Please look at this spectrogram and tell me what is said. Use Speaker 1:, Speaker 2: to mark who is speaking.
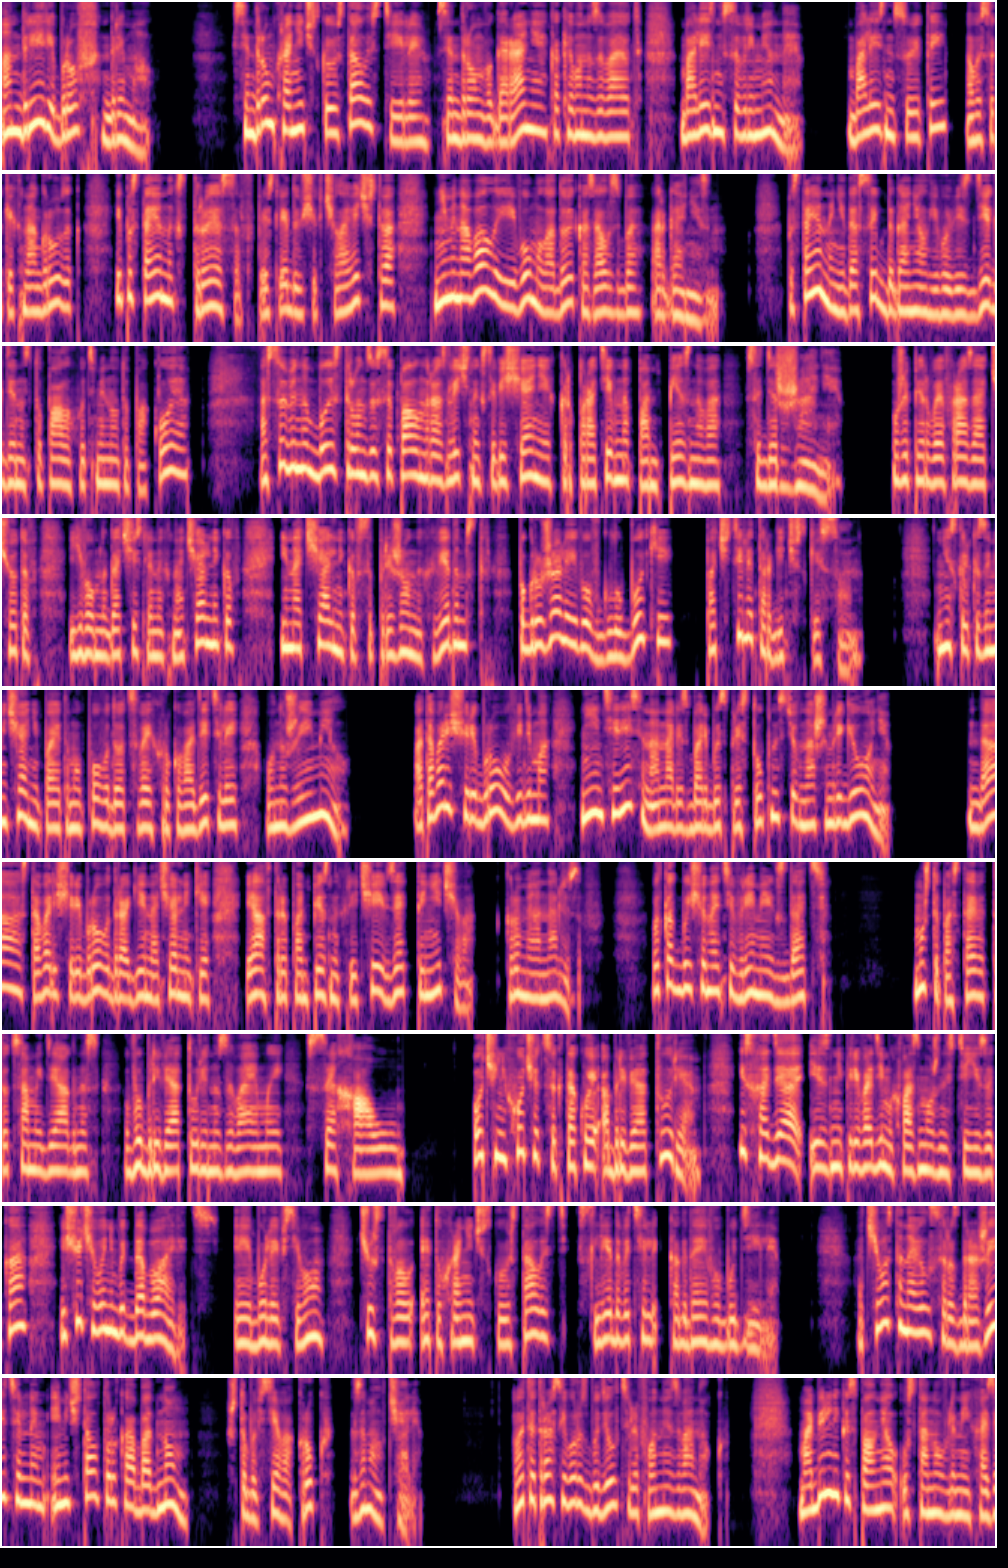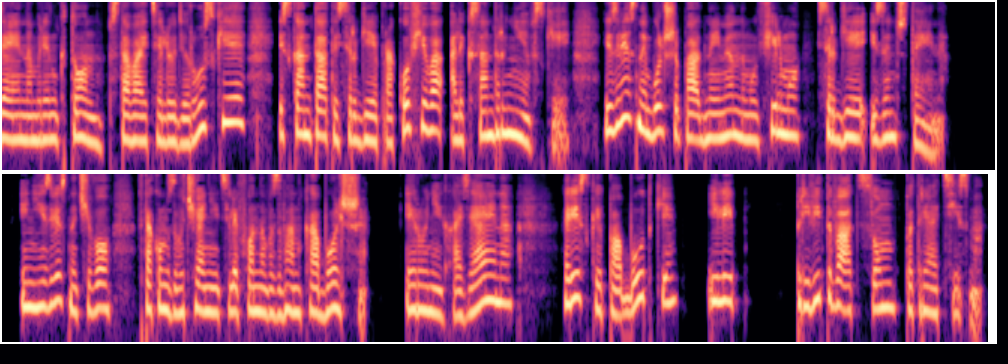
Speaker 1: Андрей Ребров дремал. Синдром хронической усталости или синдром выгорания, как его называют, болезнь современная. Болезнь суеты, высоких нагрузок и постоянных стрессов, преследующих человечество, не миновала и его молодой, казалось бы, организм. Постоянный недосып догонял его везде, где наступала хоть минута покоя. Особенно быстро он засыпал на различных совещаниях корпоративно-помпезного содержания. Уже первая фраза отчетов его многочисленных начальников и начальников сопряженных ведомств погружали его в глубокий, почти летаргический сон. Несколько замечаний по этому поводу от своих руководителей он уже имел. А товарищу Реброву, видимо, не интересен анализ борьбы с преступностью в нашем регионе. Да, с товарища Реброва, дорогие начальники и авторы помпезных речей, взять-то нечего, кроме анализов. Вот как бы еще найти время их сдать? Может, и поставят тот самый диагноз в аббревиатуре, называемый СХАУ. Очень хочется к такой аббревиатуре, исходя из непереводимых возможностей языка, еще чего-нибудь добавить. И более всего чувствовал эту хроническую усталость следователь, когда его будили. Отчего становился раздражительным и мечтал только об одном, чтобы все вокруг замолчали. В этот раз его разбудил телефонный звонок. Мобильник исполнял установленный хозяином рингтон «Вставайте, люди русские» из кантаты Сергея Прокофьева «Александр Невский», известный больше по одноименному фильму Сергея Изенштейна. И неизвестно, чего в таком звучании телефонного звонка больше – иронии хозяина, резкой побудки или привитого отцом патриотизма.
